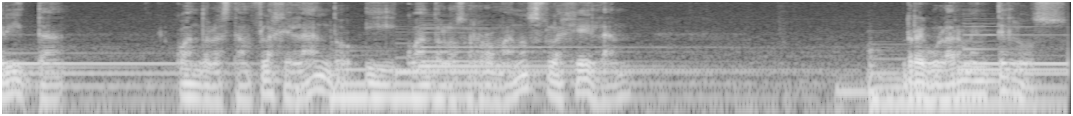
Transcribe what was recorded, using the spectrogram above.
Grita cuando lo están flagelando y cuando los romanos flagelan regularmente los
